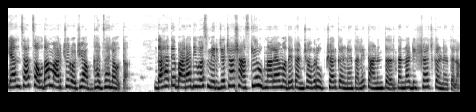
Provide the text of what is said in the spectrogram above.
यांचा चौदा मार्च रोजी अपघात झाला होता. दहा ते बारा दिवस मिरजेच्या शासकीय रुग्णालयामध्ये त्यांच्यावर उपचार करण्यात आले त्यानंतर त्यांना डिस्चार्ज करण्यात आला.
